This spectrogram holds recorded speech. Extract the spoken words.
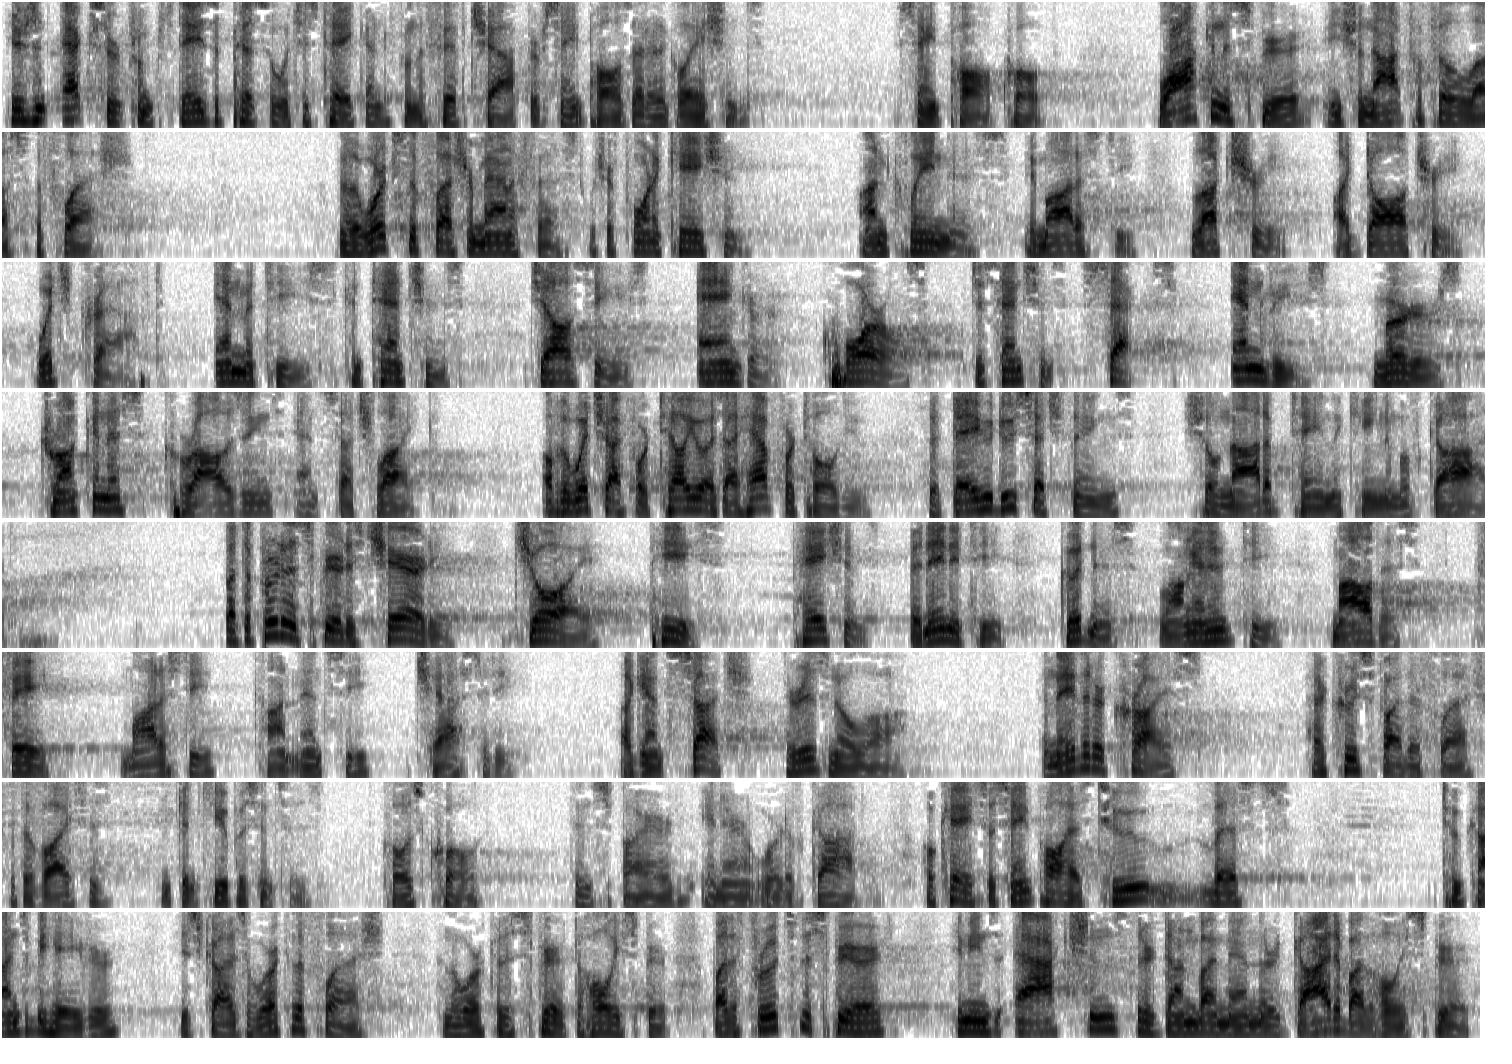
Here's an excerpt from today's epistle, which is taken from the fifth chapter of St. Paul's letter to Galatians. St. Paul, quote, Walk in the Spirit, and you shall not fulfill the lust of the flesh. Now the works of the flesh are manifest, which are fornication, uncleanness, immodesty, luxury, idolatry, witchcraft, enmities, contentions, jealousies, anger, quarrels, dissensions, sects, envies, murders, drunkenness, carousings, and such like. Of the which I foretell you, as I have foretold you, that they who do such things shall not obtain the kingdom of God. But the fruit of the Spirit is charity, joy, peace, patience, benignity, goodness, longanimity, mildness, faith, modesty, continency, chastity. Against such there is no law. And they that are Christ have crucified their flesh with the vices and concupiscences. Close quote. The inspired, inerrant word of God. Okay, so St. Paul has two lists, two kinds of behavior. He describes the work of the flesh and the work of the Spirit, the Holy Spirit. By the fruits of the Spirit, he means actions that are done by men that are guided by the Holy Spirit.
